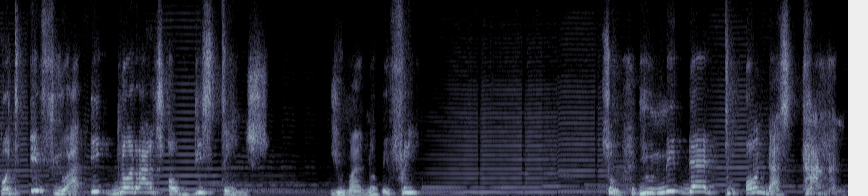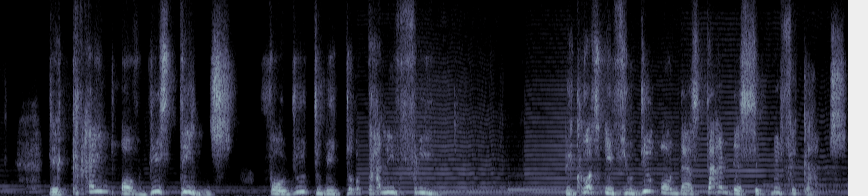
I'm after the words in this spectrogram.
But if you are ignorant of these things, you might not be free. So you needed to understand the kind of these things for you to be totally free. Because if you do understand the significance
